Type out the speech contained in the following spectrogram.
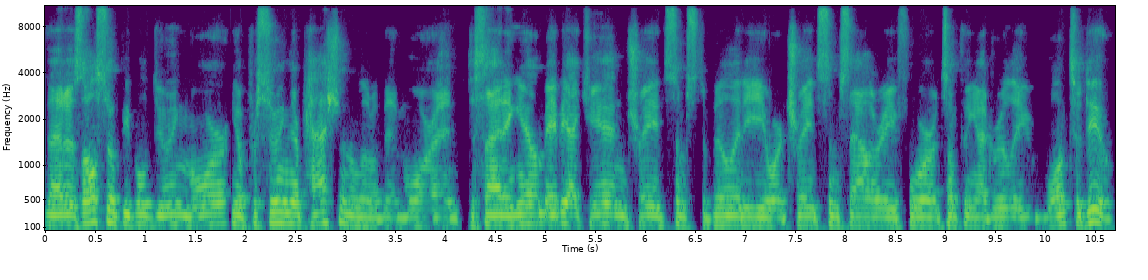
that is also people doing more, you know, pursuing their passion a little bit more and deciding, you know, maybe I can trade some stability or trade some salary for something I'd really want to do.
